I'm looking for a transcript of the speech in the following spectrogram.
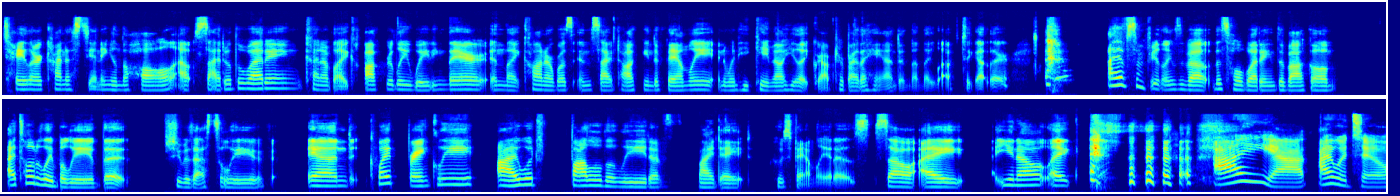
Taylor kind of standing in the hall outside of the wedding, kind of like awkwardly waiting there. And like Conor was inside talking to family. And when he came out, he like grabbed her by the hand and then they left together. I have some feelings about this whole wedding debacle. I totally believe that she was asked to leave. And quite frankly, I would follow the lead of my date, whose family it is. So I, you know, like. I, yeah, I would too.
